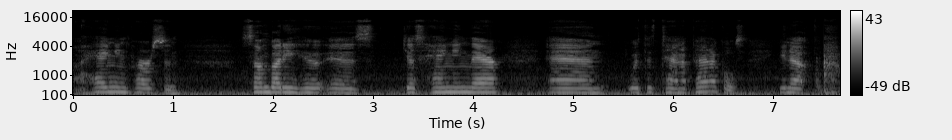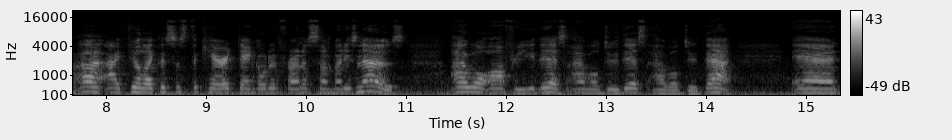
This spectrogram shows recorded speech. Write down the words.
a hanging person. Somebody who is just hanging there and with the Ten of Pentacles. You know, I, I feel like this is the carrot dangled in front of somebody's nose. I will offer you this. I will do this. I will do that. And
